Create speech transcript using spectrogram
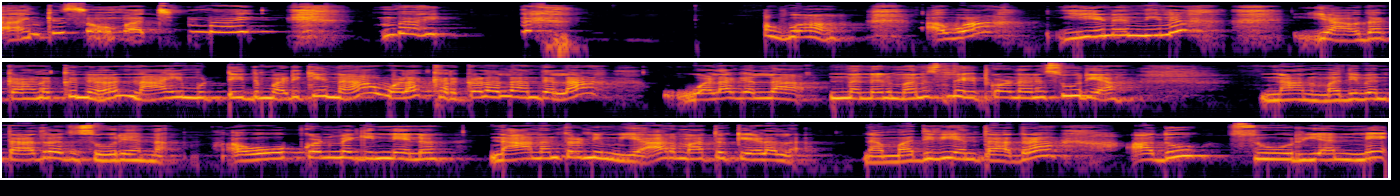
Thank you so much bye bye ಅವ್ವ ಅವ್ವ, ಏನ ನೀನು? ಯಾವ್ದ ಕಾರಣಕ್ಕೂ ನಾಯಿ ಮುಟ್ಟಿದ ಮಡಿಕೆನ ಒಳಗೆ ಕರ್ಕೊಳಲ್ಲ ಅಂದಲ್ಲ? ಒಳಗಲ್ಲ ನನ್ನ ಮನಸ್ಸನ್ನ ಇಟ್ಕೊಂಡು ಸೂರ್ಯ. ನಾನು ಮದುವೆ ಅಂತ ಆದ್ರೆ ಅದು ಸೂರ್ಯನ. ಅವ ಒಪ್ಕೊಂಡ್ಮ್ಯಾಗ ಇನ್ನೇನು? ನಾನಂತೂ ನಿಮ್ಗೆ ಯಾರ ಮಾತು ಕೇಳಲ್ಲ. ನಮ್ಮ ಮದುವೆ ಅಂತ ಆದ್ರೆ ಅದು ಸೂರ್ಯನ್ನೇ.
